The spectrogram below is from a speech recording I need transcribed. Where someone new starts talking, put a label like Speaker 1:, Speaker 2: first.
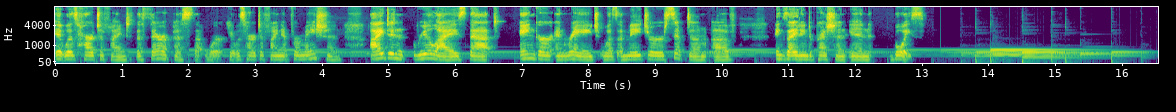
Speaker 1: it was hard to find the therapists that work. It was hard to find information. I didn't realize that anger and rage was a major symptom of anxiety and depression in boys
